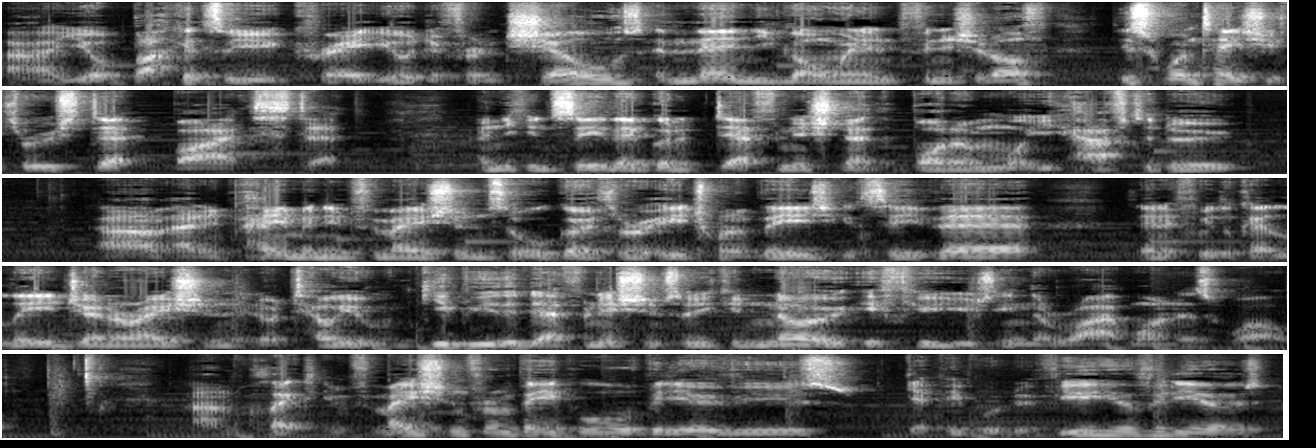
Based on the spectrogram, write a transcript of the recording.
uh, your buckets or you create your different shells and then you go in and finish it off this one takes you through step by step and you can see they've got a definition at the bottom what you have to do um, adding payment information so we'll go through each one of these you can see there then if we look at lead generation it'll tell you and give you the definition so you can know if you're using the right one as well um, collect information from people, video views, get people to view your videos,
